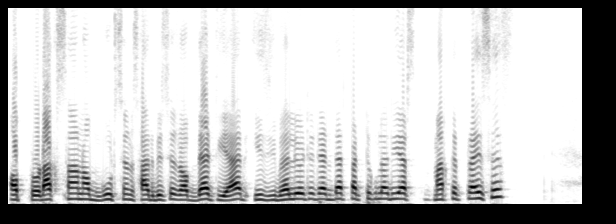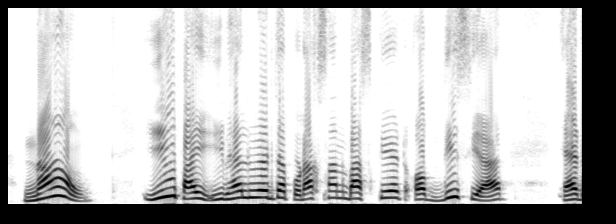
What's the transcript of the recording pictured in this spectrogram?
of production of goods and services of that year is evaluated at that particular year's market prices. Now, if I evaluate the production basket of this year at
